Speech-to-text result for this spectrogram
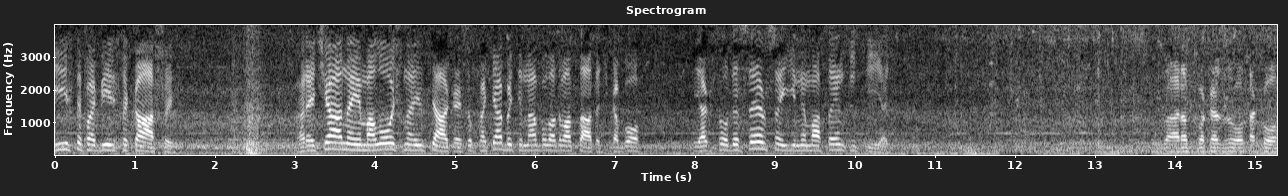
їжте побільше каші. Гречаної, молочної, всякої, щоб хоча б ціна була двадцяточка, бо якщо дешевше, її нема сенсу сіяти. Зараз покажу отако.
